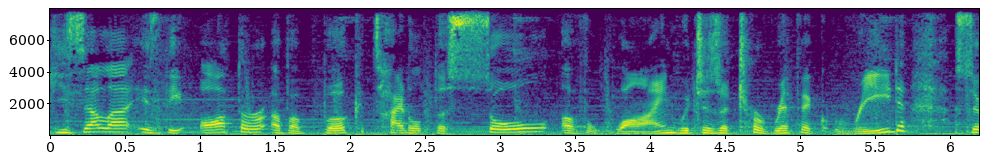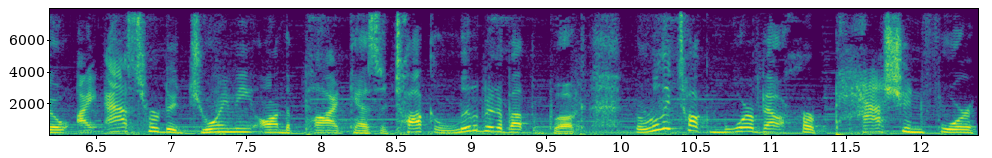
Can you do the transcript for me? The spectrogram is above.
Gisela is the author of a book titled The Soul of Wine, which is a terrific read. So I asked her to join me on the podcast to talk a little little bit about the book, but really talk more about her passion for,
